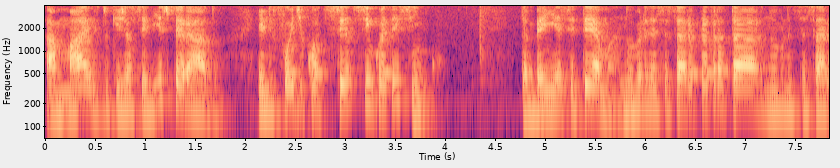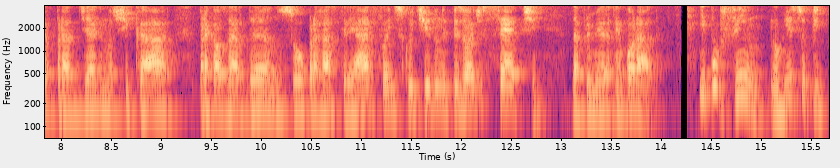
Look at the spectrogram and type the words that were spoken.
a mais do que já seria esperado, ele foi de 455. Também esse tema, número necessário para tratar, número necessário para diagnosticar, para causar danos ou para rastrear, foi discutido no episódio 7 da primeira temporada. E por fim, o risco de,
